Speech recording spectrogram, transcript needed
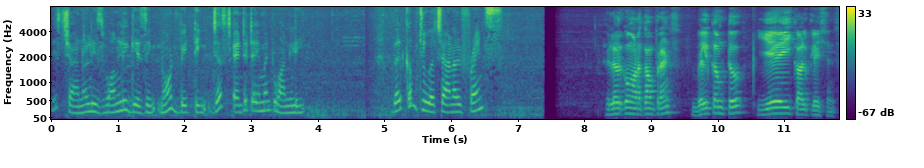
This channel is only guessing, not betting, just entertainment only. Welcome to a channel friends எல்லோருக்கும் வணக்கம் friends welcome to AI calculations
